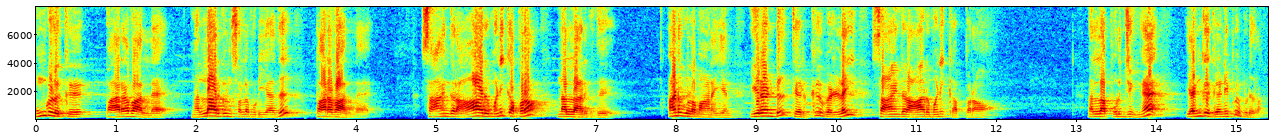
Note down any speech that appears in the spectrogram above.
உங்களுக்கு பரவாயில்ல. நல்லா இருக்குன்னு சொல்ல முடியாது பரவாயில்ல. சாயந்தரம் ஆறு மணிக்கு அப்புறம் நல்லா இருக்குது. அனுகூலமான எண் இரண்டு தெற்கு வெள்ளை சாயந்தரம் ஆறு மணிக்கு அப்புறம். நல்லா புரிஞ்சுங்க எங்கள் கணிப்பு இப்படி தான்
